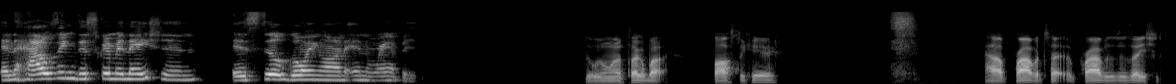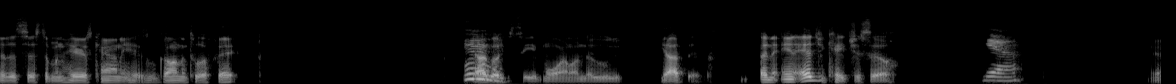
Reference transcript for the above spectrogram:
and housing discrimination is still going on and rampant. Do we want to talk about foster care? How private privatization of the system in Harris County has gone into effect? Mm. Y'all go mm. see more on the news. Y'all and, and educate yourself. Yeah. Yeah.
